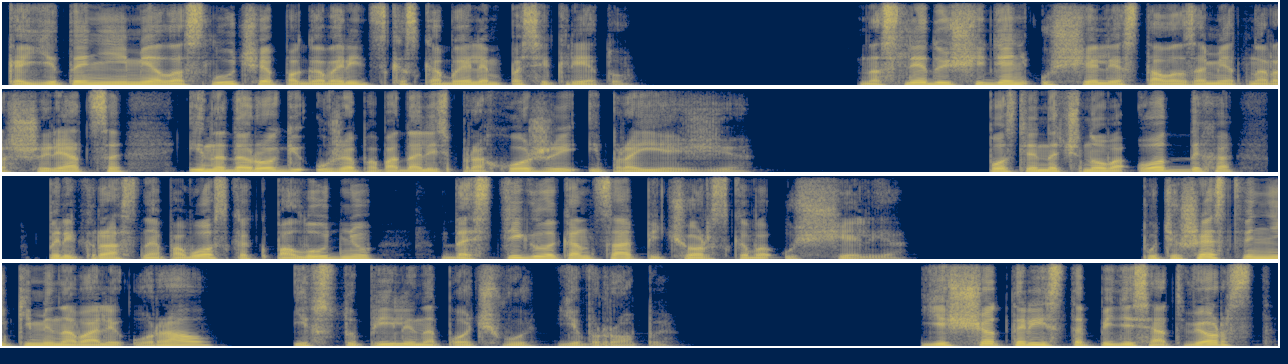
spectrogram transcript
Кайете не имела случая поговорить с Каскабелем по секрету. На следующий день ущелье стало заметно расширяться, и на дороге уже попадались прохожие и проезжие. После ночного отдыха прекрасная повозка к полудню достигла конца Печорского ущелья. Путешественники миновали Урал и вступили на почву Европы. Еще 350 верст,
